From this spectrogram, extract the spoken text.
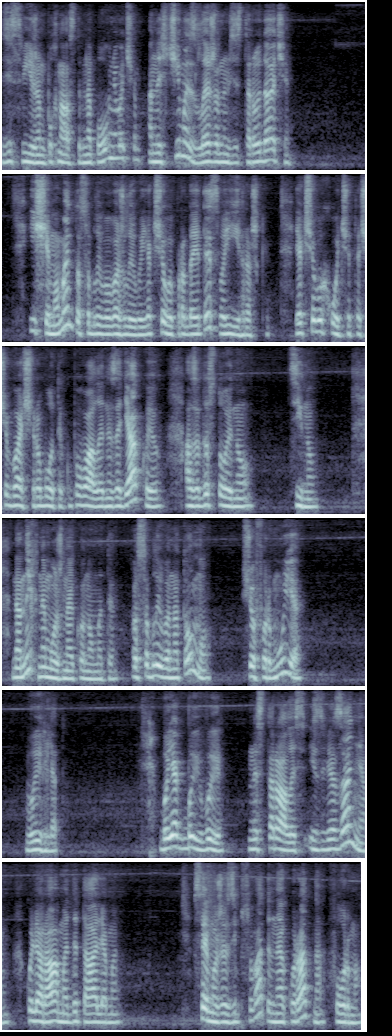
зі свіжим пухнастим наповнювачем, а не з чимось злежаним зі старої дачі. І ще момент особливо важливий, якщо ви продаєте свої іграшки. Якщо ви хочете, щоб ваші роботи купували не за дякую, а за достойну ціну, на них не можна економити. Особливо на тому, що формує вигляд. Бо якби ви не старались із в'язанням, кольорами, деталями, все може зіпсувати неакуратна форма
